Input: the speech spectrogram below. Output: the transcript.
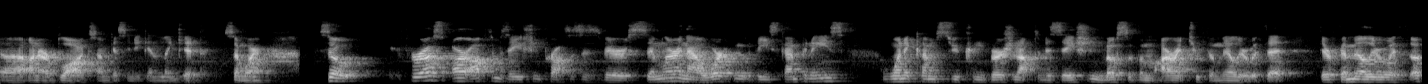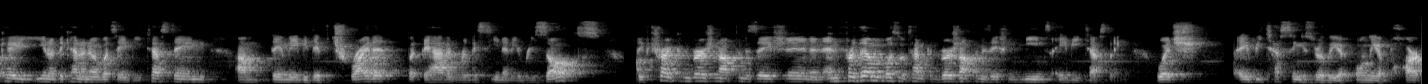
uh, on our blog, so I'm guessing you can link it somewhere. So, for us, our optimization process is very similar. Now, working with these companies, when it comes to conversion optimization, most of them aren't too familiar with it. They're familiar with, okay, you know, they kind of know what's A/B testing. Um, they maybe they've tried it, but they haven't really seen any results. They've tried conversion optimization, and, and for them, most of the time, conversion optimization means A/B testing, which A/B testing is really only a part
